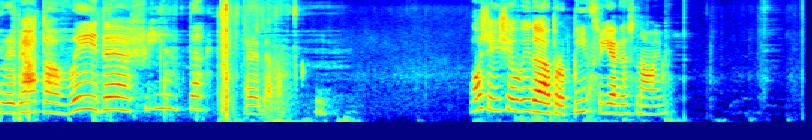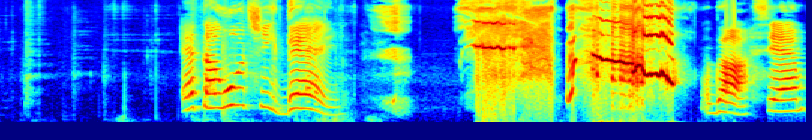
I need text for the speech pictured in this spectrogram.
Ребята, вийде фільм так. Ребята. Може ще вийде про піцу, я не знаю. Это лучший день. Да, всем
